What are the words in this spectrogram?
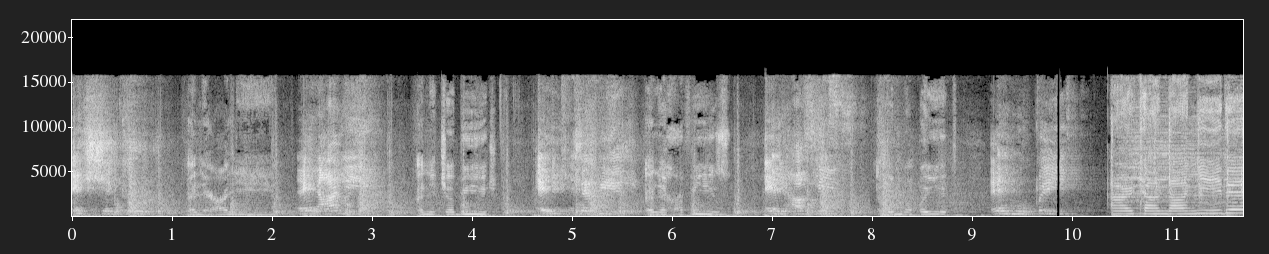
الشكور. العلي. العلي. الكبير. الكبير. الحفيظ. الحفيظ. المقيت. المقيت. أرتناني دي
